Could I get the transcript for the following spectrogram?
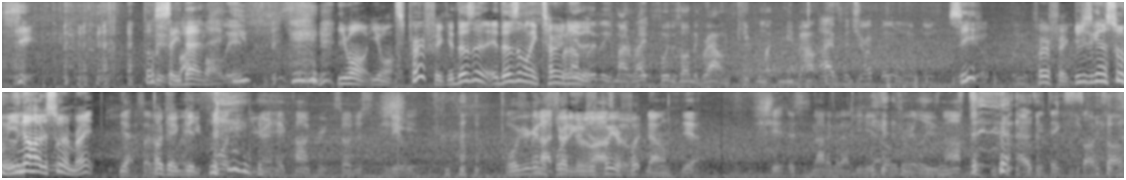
Shit. Don't say that. fall You won't. You won't. It's perfect. It doesn't. It doesn't like turn but either. literally, my right foot is on the ground, keeping my, me balanced. I put you up. Other one. See? Perfect. You're just gonna swim. You know how to swim, right? Yes, I know. Okay, If good. you flip, you're gonna hit concrete. So just deal. Well, if you're gonna not flip, trying to go then to just put your foot down. Yeah. Shit, this is not a good idea. It really is not. As he takes his socks off.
